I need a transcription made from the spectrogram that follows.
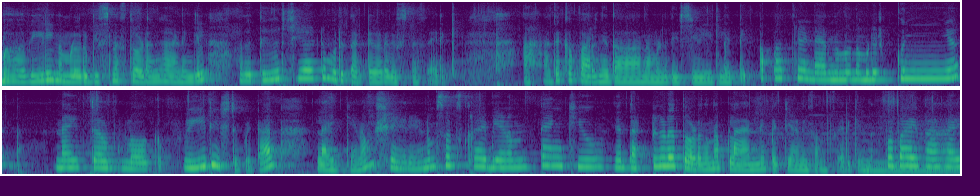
ഭാവിയിൽ നമ്മളൊരു ബിസിനസ് തുടങ്ങുകയാണെങ്കിൽ അത് തീർച്ചയായിട്ടും ഒരു തട്ടുകട ബിസിനസ് ആയിരിക്കും. ആ അതൊക്കെ പറഞ്ഞതാ നമ്മൾ തിരിച്ച് വീട്ടിലെത്തി. അപ്പോൾ അത്രേ ഉണ്ടായിരുന്നുള്ളൂ. നമ്മുടെ ഒരു കുഞ്ഞ് നൈറ്റ് ഔട്ട് വ്ളോഗ് വീഡിയോ ഇഷ്ടപ്പെട്ടാൽ ലൈക്ക് ചെയ്യണം ഷെയർ ചെയ്യണം സബ്സ്ക്രൈബ് ചെയ്യണം. താങ്ക് ഞാൻ തട്ടുകട തുടങ്ങുന്ന പ്ലാനിനെ പറ്റിയാണ് ഈ സംസാരിക്കുന്നത്. അപ്പോൾ ബൈ ബൈ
